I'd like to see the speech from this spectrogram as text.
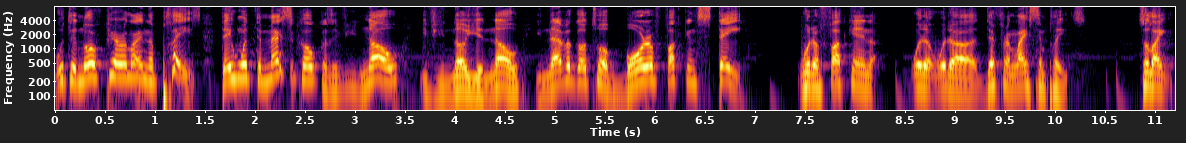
with the North Carolina plates, they went to Mexico because if you know, if you know, you know, you never go to a border fucking state with a fucking with a with a different license plates. So like,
